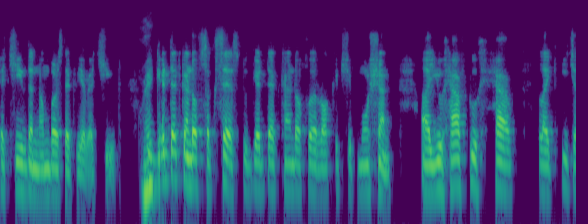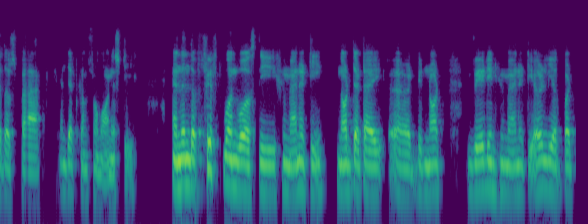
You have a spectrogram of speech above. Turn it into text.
achieve the numbers that we have achieved. Right. To get that kind of success, to get that kind of a rocket ship motion, uh, you have to have like each other's back, and that comes from honesty. And then the fifth one was the humanity. Not that I uh, did not wade in humanity earlier, but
